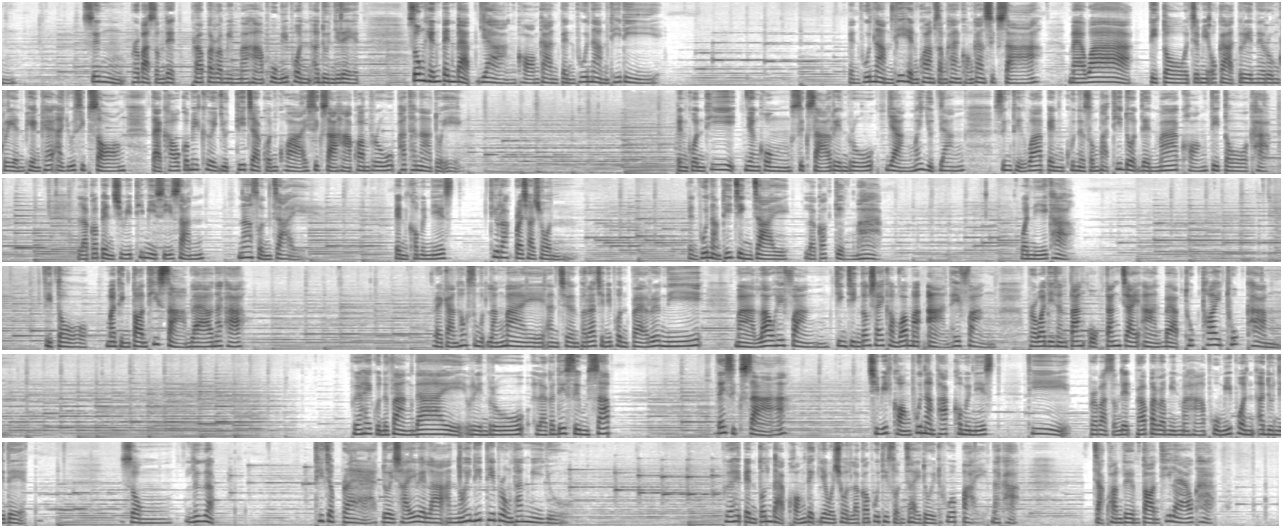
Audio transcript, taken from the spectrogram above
ซึ่งพระบาทสมเด็จพระปรมินมหาภูมิพลอดุลยเดชทรงเห็นเป็นแบบอย่างของการเป็นผู้นำที่ดี เป็นผู้นำที่เห็นความสำคัญของการศึกษา แม้ว่าติโตจะมีโอกาสเรียนในโรงเรียนเพียงแค่อายุ 12 แต่เขาก็ไม่เคยหยุดที่จะขนขวายศึกษาหาความรู้พัฒนาตัวเอง เป็นคนที่ยังคงศึกษาเรียนรู้อย่างไม่หยุดยัง้ง ซึ่งถือว่าเป็นคุณสมบัติที่โดดเด่นมากของติโตค่ะ แล้วก็เป็นชีวิตที่มีสีสันน่าสนใจ เป็นคอมมิวนิสต์ ที่รักประชาชน เป็นผู้นำที่จริงใจแล้วก็เก่งมาก วันนี้ค่ะ ติโตมาถึงตอนที่ 3 แล้วนะคะ รายการห้องสมุดหลังใหม่อัญเชิญพระราชนิพนธ์แปลเรื่องนี้ มาเล่าให้ฟัง จริง ๆ ต้องใช้คำว่ามาอ่านให้ฟัง เพราะว่าดิฉันตั้งอกตั้งใจอ่านแบบทุกถ้อยทุกคำ พื่อให้คุณผู้ฟังได้เรียนรู้แล้วก็ได้ซึมซับ ได้ศึกษา ชีวิตของผู้นำพรรคคอมมิวนิสต์ ที่พระบาทสมเด็จพระปรมินมหาภูมิพลอดุลยเดชทรงเลือก ที่จะแปลโดยใช้เวลาอันน้อยนิดที่พระองค์ท่านมีอยู่ เพื่อให้เป็นต้นแบบของเด็กเยาวชน แล้วก็ผู้ที่สนใจโดยทั่วไปนะคะ จากความเดิมตอนที่แล้วค่ะ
